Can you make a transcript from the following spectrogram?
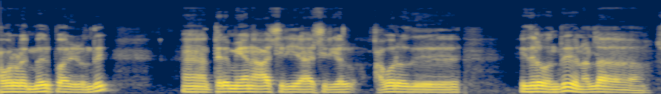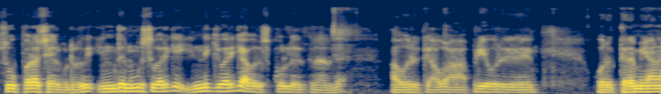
அவரோட மேற்பார்வையில் வந்து திறமையான ஆசிரியர் ஆசிரியர்கள் அவரது இதில் வந்து நல்லா சூப்பராக செயல்பட்டுருது இந்த நிமிஷம் வரைக்கும் இன்றைக்கி வரைக்கும் அவர் ஸ்கூலில் இருக்கிறாருங்க. அவருக்கு அவ அப்படி ஒரு ஒரு திறமையான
